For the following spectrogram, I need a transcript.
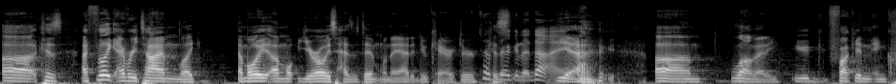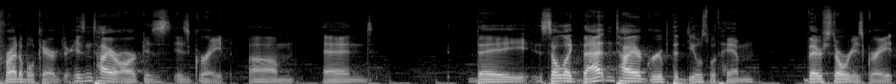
because I feel like every time, like I'm always, I'm, you're always hesitant when they add a new character That they're gonna die. yeah. um, love Eddie. You, fucking incredible character. His entire arc is is great. Um, and they so like that entire group that deals with him, their story is great.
